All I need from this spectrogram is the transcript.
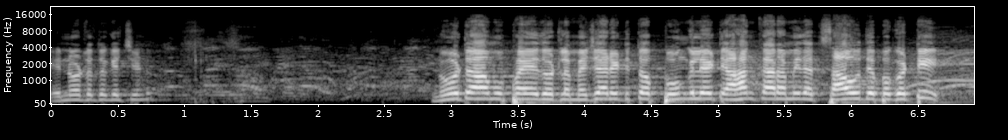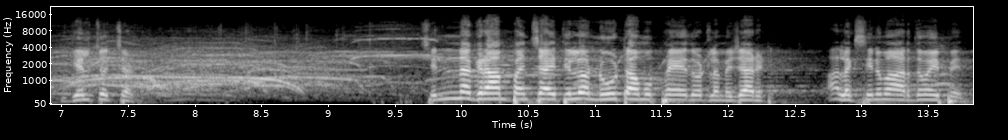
ఎన్నోట్లతో గెలిచిండు? నూట ముప్పై ఐదు ఓట్ల మెజారిటీతో పొంగులేటి అహంకారం మీద చావు దెబ్బ కొట్టి గెలిచొచ్చాడు. చిన్న గ్రామ పంచాయతీలో నూట ముప్పై ఐదు ఓట్ల మెజారిటీ. వాళ్ళకి సినిమా అర్థమైపోయింది.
